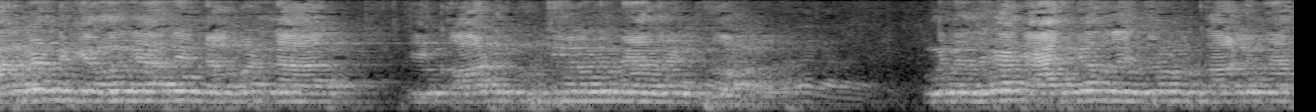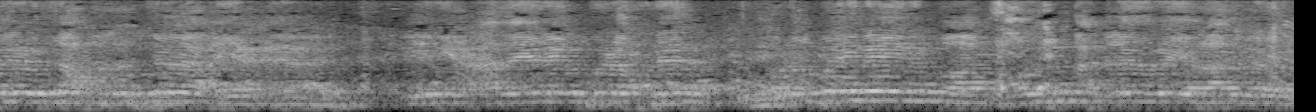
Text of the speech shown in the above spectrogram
అరగంట కింద కానీ నిలబడిన ఈ కాళ్ళు కుర్చీలోనే మీద పెట్టుకోవాలి. ఇంక నిజంగా కార్యకర్తలు ఇచ్చినప్పుడు కాళ్ళు మీద పెడితే అప్పుడు కూర్చోగా అయ్యా ఇది ఆదాయం కూడా అప్పుడే ఓడిపోయిన తగ్గలేదు ఈ రాజు గారు.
